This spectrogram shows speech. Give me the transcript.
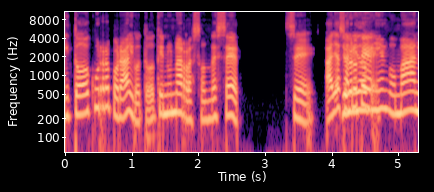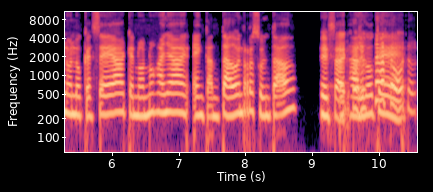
y todo ocurre por algo, todo tiene una razón de ser. Sí. Haya salido bien o mal o lo que sea, que no nos haya encantado el resultado. Exacto. Es algo que,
